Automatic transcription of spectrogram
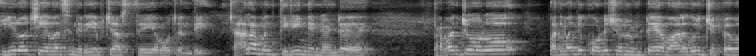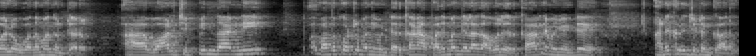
ఈరోజు చేయవలసింది రేపు చేస్తే ఏమవుతుంది? చాలామంది తెలియదు ఏంటంటే ప్రపంచంలో పది మంది కోటీశ్వరులు ఉంటే వాళ్ళ గురించి చెప్పేవాళ్ళు ఒక వంద మంది ఉంటారు. ఆ వాళ్ళు చెప్పిన దాన్ని వంద కోట్ల మంది వింటారు. కానీ ఆ పది మంది ఇలాగా అవ్వలేరు. కారణం ఏంటంటే అనుకరించడం కాదు.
